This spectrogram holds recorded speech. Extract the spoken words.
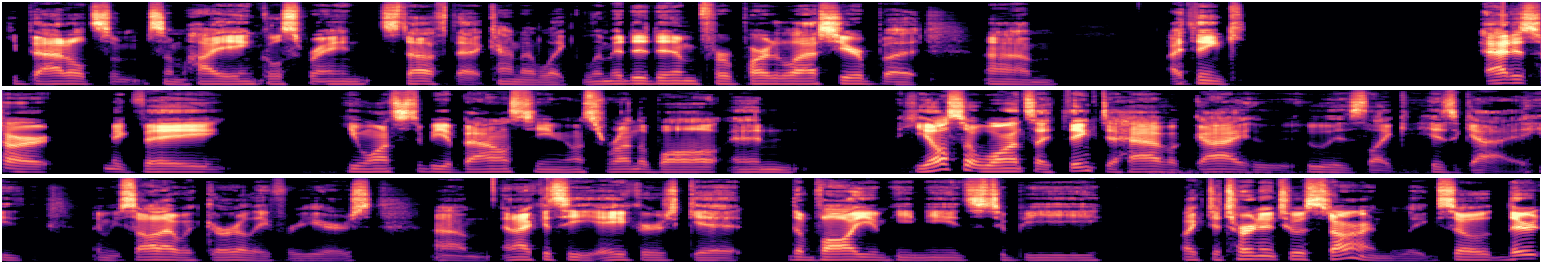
He battled some some high ankle sprain stuff that kind of like limited him for part of last year. But um, I think at his heart, McVay he wants to be a balanced team. He wants to run the ball, and he also wants, I think, to have a guy who who is like his guy. He and we saw that with Gurley for years. Um, and I could see Akers get the volume he needs to be like to turn into a star in the league. So there,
